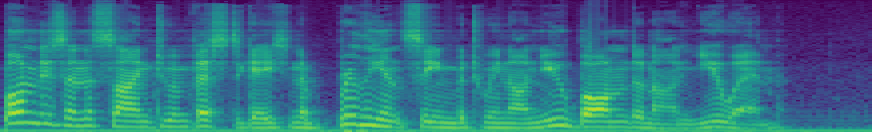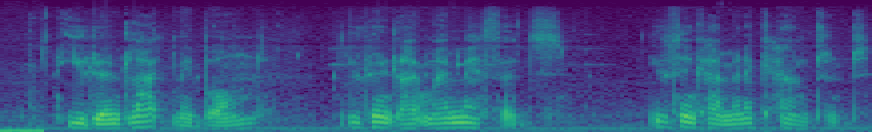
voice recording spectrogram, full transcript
Bond is then assigned to investigate in a brilliant scene between our new Bond and our new M. You don't like me, Bond. You don't like my methods. You think I'm an accountant.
